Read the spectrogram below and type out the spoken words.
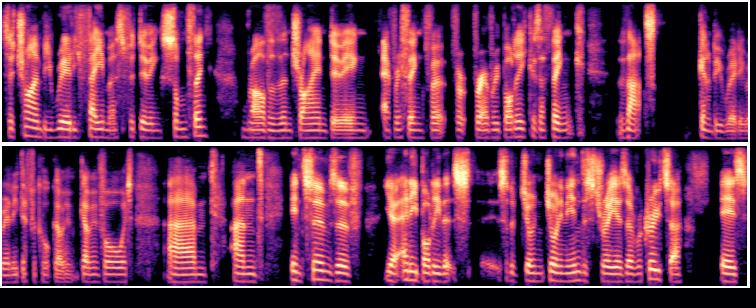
So try and be really famous for doing something rather than try and doing everything for for, for everybody because i think that's going to be really really difficult going going forward. Um, and in terms of you know anybody that's uh, sort of join, joining the industry as a recruiter is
